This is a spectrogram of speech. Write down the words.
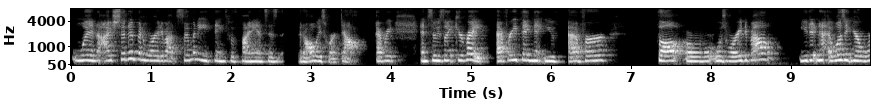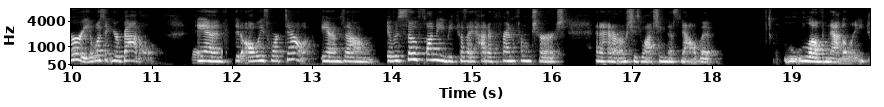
when I should have been worried about so many things with finances, it always worked out. Every and so he's like, You're right. Everything that you've ever thought or was worried about, you didn't, it wasn't your worry, it wasn't your battle. And it always worked out. And um, it was so funny because I had a friend from church, and I don't know if she's watching this now, but love Natalie.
